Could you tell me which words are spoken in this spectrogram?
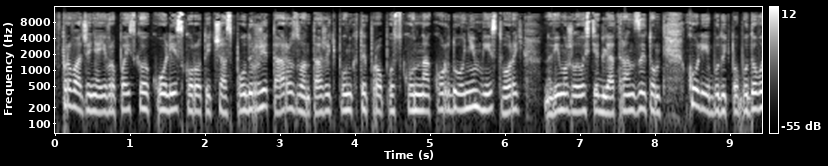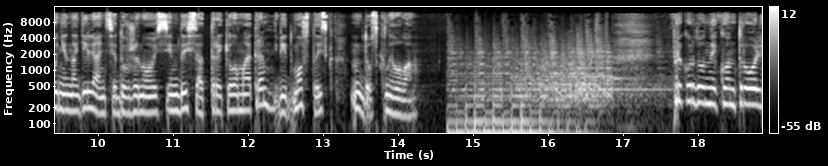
Впровадження європейської колії скоротить час подорожі та розвантажить пункти пропуску на кордоні і створить нові можливості для транзиту. Колії будуть побудовані на ділянці довжиною 73 кілометри від Мостиськ до Скнилова. Прикордонний контроль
